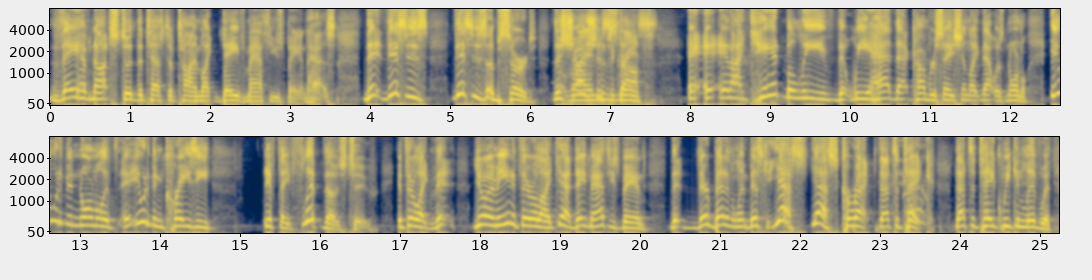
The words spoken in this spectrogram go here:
they have not stood the test of time like Dave Matthews Band has. Th- This is this is absurd. The show Ryan should have disagrees. stopped. And I can't believe that we had that conversation like that was normal. It would have been normal if it would have been crazy if they flip those two. If they're like, you know what I mean? If they were like, yeah, Dave Matthews Band, they're better than Limp Bizkit. Yes, yes, correct. That's a take. That's a take we can live with.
